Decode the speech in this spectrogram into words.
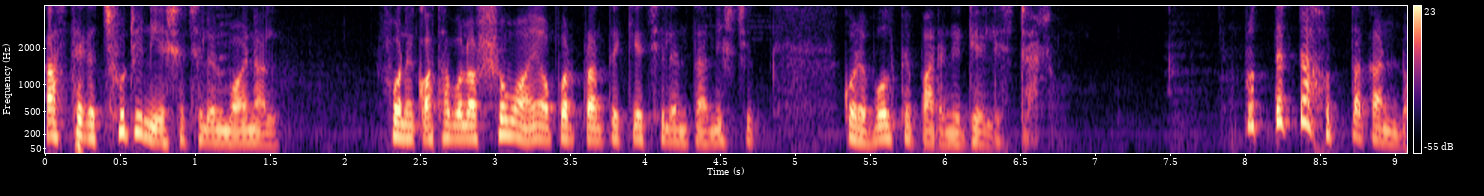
কাছ থেকে ছুটি নিয়ে এসেছিলেন ময়নাল। ফোনে কথা বলার সময় অপর প্রান্তে কে ছিলেন তা নিশ্চিত করে বলতে পারেনি ডেইলি স্টার। প্রত্যেকটা হত্যাকাণ্ড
